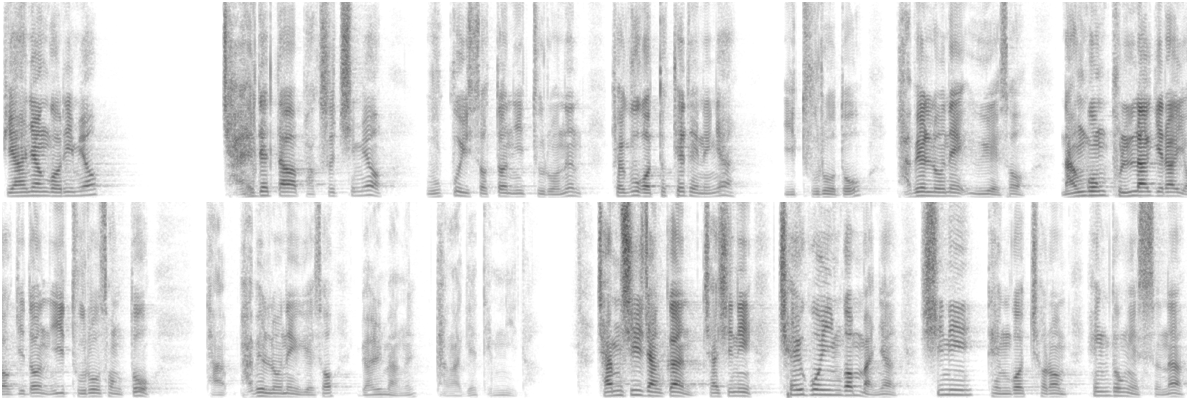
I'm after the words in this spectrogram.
비아냥거리며 잘 됐다 박수치며 웃고 있었던 이 두로는 결국 어떻게 되느냐 이 두로도 바벨론에 의해서 난공불락이라 여기던 이 두로 성도 다 바벨론에 의해서 멸망을 당하게 됩니다. 잠시 잠깐 자신이 최고인 것 마냥 신이 된 것처럼 행동했으나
